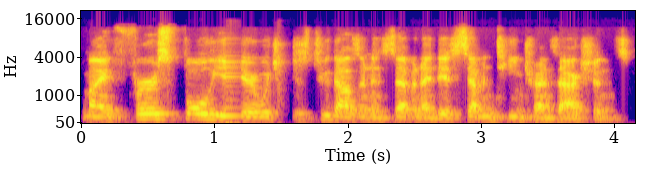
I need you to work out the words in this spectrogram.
my first full year, which is 2007, I did 17 transactions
